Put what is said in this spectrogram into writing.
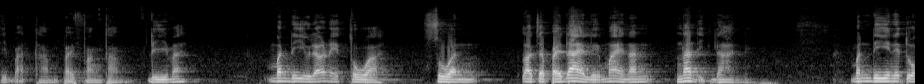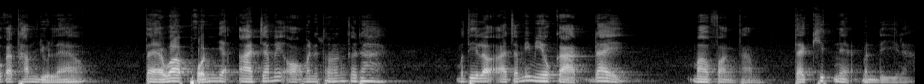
ฏิบัติธรรมไปฟังธรรมดีไหมมันดีอยู่แล้วในตัว ส่วนเราจะไปได้หรือไม่นั้น นั่นอีกด้านหนึ่ง มันดีในตัวกระทำอยู่แล้ว แต่ว่าผลอาจจะไม่ออกมาในตอนนั้นก็ได้บางทีเราอาจจะไม่มีโอกาสได้มาฟังธรรมแต่คิดเนี่ยมันดีแล้ว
